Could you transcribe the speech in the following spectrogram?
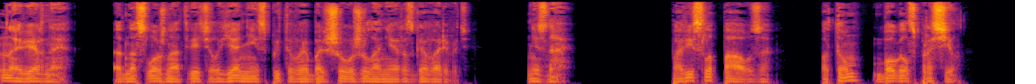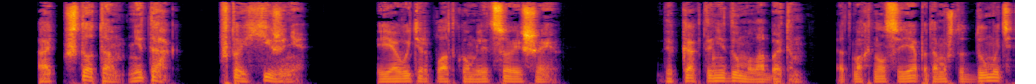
Наверное, односложно ответил я, не испытывая большого желания разговаривать. Не знаю. Повисла пауза. Потом Богл спросил. «А что там не так в той хижине?» Я вытер платком лицо и шею. «Да как ты не думал об этом?» — отмахнулся я, потому что думать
